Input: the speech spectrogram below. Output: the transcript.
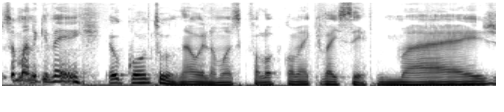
semana que vem eu conto, né, o Elon Musk falou como é que vai ser, mas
